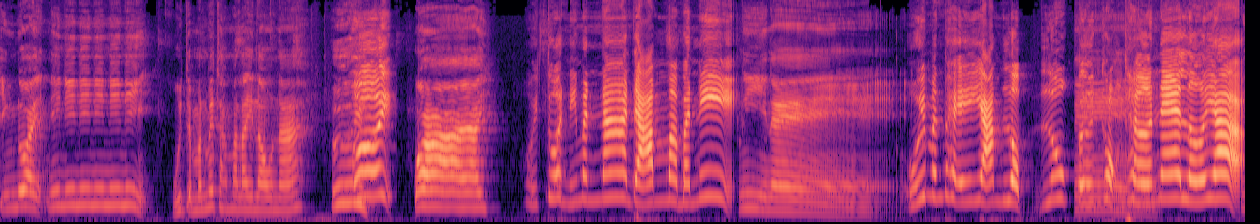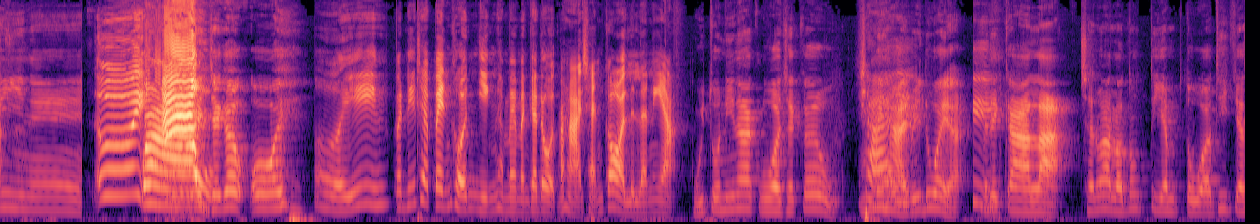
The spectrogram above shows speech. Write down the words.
จริงด้วย นี่นี่นี่นี่นี่นี่อุ้ยแต่มันไม่ทำอะไรเรานะเฮ้ยเฮ้ยว้ายโอ้ยตัวนี้มันหน้าดำอะบันนี่ นี่แน่อุ้ยมันพยายามหลบลูกปืนของเธอแน่เลยอะนี่แน่เอ้ย ว้าอ้าวยชายเกิลโอ้ยเอ้ยวันนี้เธอเป็นคนยิงทำไมมันกระโดดมาหาฉันก่อนเลยล่ะเนี่ย อุ้ยตัวนี้น่ากลัวชายเกิลใช่ ไม่หายไปด้วยอะ ไม่ได้การละ ฉันว่าเราต้องเตรียมตัวที่จะ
